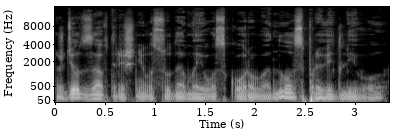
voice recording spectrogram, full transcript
Ждет завтрашнего суда моего скорого, но справедливого.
